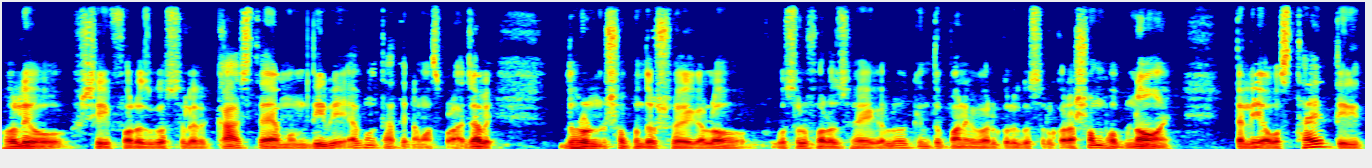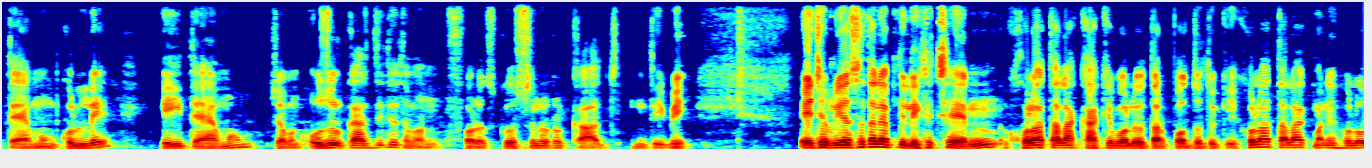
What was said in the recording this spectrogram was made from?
হলেও সেই ফরজ গোসলের কাজ তায়াম্মম দিবে এবং তাতে নামাজ পড়া যাবে। ধরুন স্বপ্নদোষ হয়ে গেল, গোসল ফরজ হয়ে গেল, কিন্তু পানি ব্যবহার করে গোসল করা সম্ভব নয়, তাহলে এই অবস্থায় তিনি তায়াম্মম করলে এই তায়াম্মম যেমন অজুর কাজ দিতে তেমন ফরজ গোসলেরও কাজ দিবে। এই যে রিয়াসাত আলী আপনি লিখেছেন, খোলা তালাক কাকে বলে তার পদ্ধতি কি? খোলা তালাক মানে হলো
